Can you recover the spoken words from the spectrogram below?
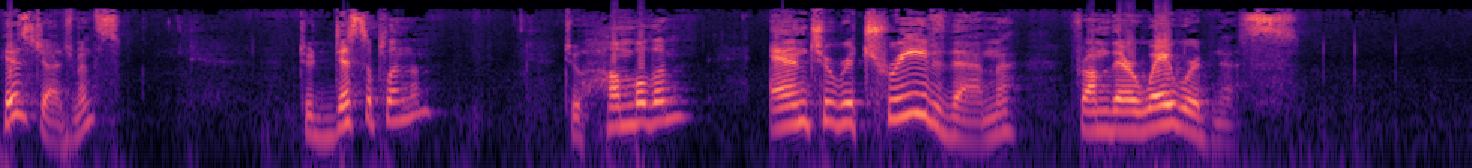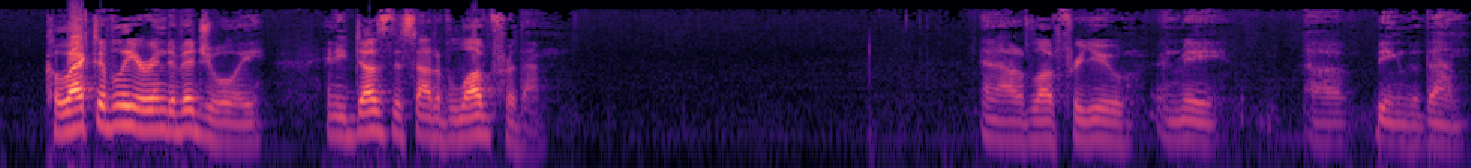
his judgments, to discipline them, to humble them, and to retrieve them from their waywardness, collectively or individually. And he does this out of love for them and out of love for you and me, uh, being the them.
